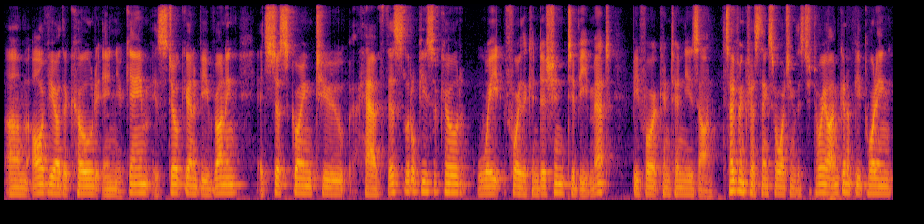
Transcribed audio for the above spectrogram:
um, all of your other code in your game is still going to be running. It's just going to have this little piece of code wait for the condition to be met before it continues on. So I've been Chris, thanks for watching this tutorial. I'm going to be putting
